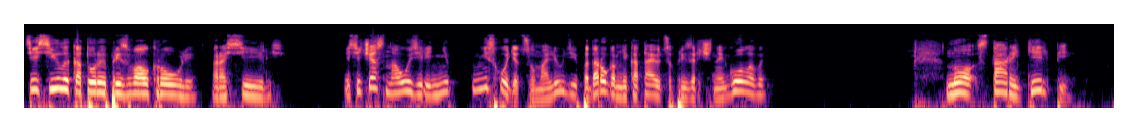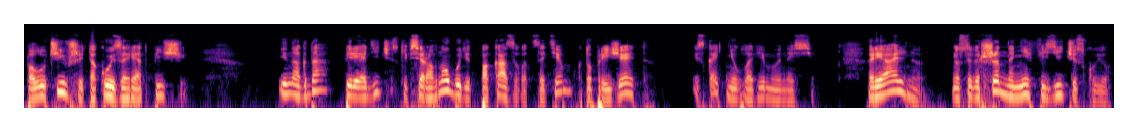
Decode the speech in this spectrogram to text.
те силы, которые призвал Кроули, рассеялись. И сейчас на озере не, не сходят с ума люди, по дорогам не катаются призрачные головы. Но старый Кельпи, получивший такой заряд пищи, иногда, периодически все равно будет показываться тем, кто приезжает искать неуловимую Несси. Реальную, но совершенно не физическую,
